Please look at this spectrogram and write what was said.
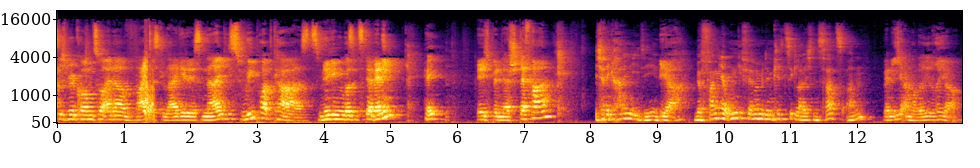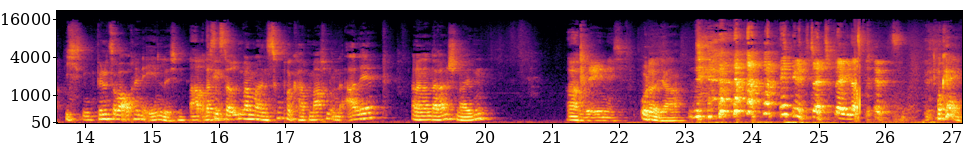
herzlich willkommen zu einer weiteren Leiche des 90s Re-Podcasts. Mir gegenüber sitzt der Benny. Hey, Ich bin der Stefan. ich hatte gerade eine Idee. Ja, Wir fangen ja ungefähr immer mit dem klitzegleichen Satz an. wenn ich anmoderiere, ja. Ich benutze aber auch einen ähnlichen. Ah, okay. Lass uns da irgendwann mal einen Supercut machen und alle aneinander ranschneiden. Machen wir eh nicht. Oder ja. Ich will das schnell wieder ausbremsen. Okay.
